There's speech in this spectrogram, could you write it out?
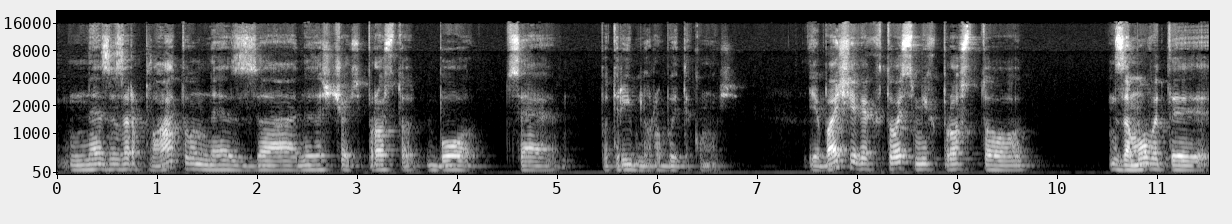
Не за зарплату, не за не за щось. Просто бо це потрібно робити комусь. Я бачив, як хтось міг просто замовити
